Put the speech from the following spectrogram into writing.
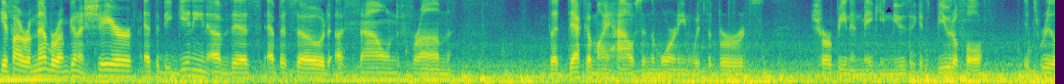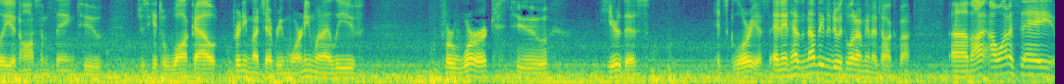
If I remember, I'm going to share at the beginning of this episode a sound from the deck of my house in the morning with the birds chirping and making music. It's beautiful. It's really an awesome thing to just get to walk out pretty much every morning when I leave for work to hear this. It's glorious. And it has nothing to do with what I'm going to talk about. Um, I, I want to say,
